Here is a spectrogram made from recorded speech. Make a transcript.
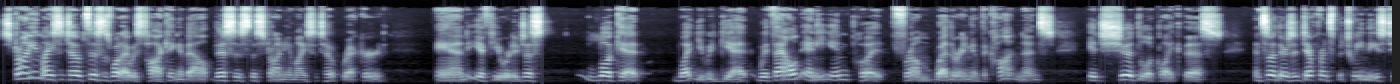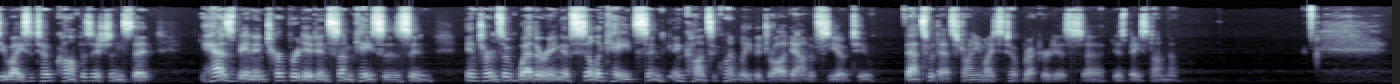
Strontium isotopes, this is what I was talking about. This is the strontium isotope record. And if you were to just look at what you would get without any input from weathering of the continents, it should look like this. And so there's a difference between these two isotope compositions that has been interpreted in some cases in, in terms of weathering of silicates and, and consequently the drawdown of CO2. That's what that strontium isotope record is, uh, is based on though.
